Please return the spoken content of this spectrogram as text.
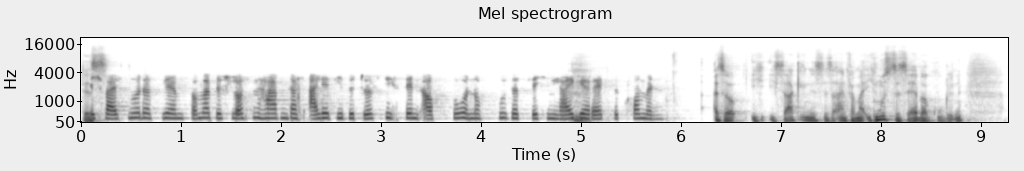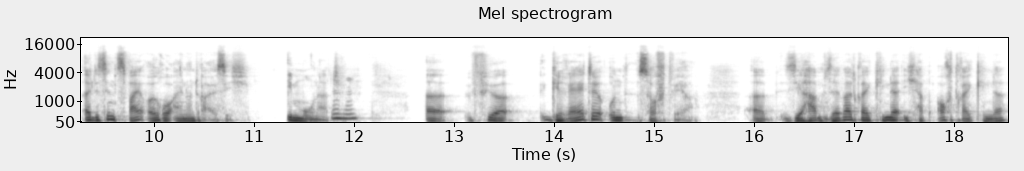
Das ich weiß nur, dass wir im Sommer beschlossen haben, dass alle, die bedürftig sind, auch so noch zusätzlichen Leihgerät bekommen. Also ich, ich sage Ihnen das jetzt einfach mal, ich musste selber googeln. Äh, das sind 2,31 Euro im Monat mhm. Äh, für Geräte und Software. Äh, Sie haben selber drei Kinder, ich habe auch drei Kinder.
